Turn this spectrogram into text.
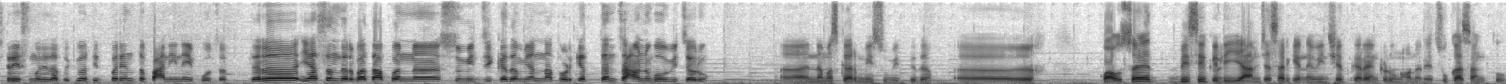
स्ट्रेसमध्ये जातो किंवा तिथपर्यंत पाणी नाही पोचत तर या संदर्भात आपण सुमितजी कदम यांना थोडक्यात त्यांचा अनुभव विचारू. नमस्कार मी सुमित कदम पावसाळ्यात बेसिकली आमच्यासारख्या नवीन शेतकऱ्यांकडून होणाऱ्या चुका सांगतो.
